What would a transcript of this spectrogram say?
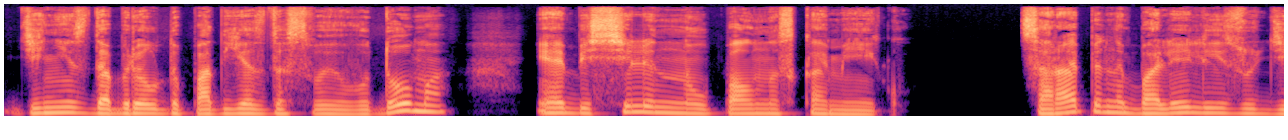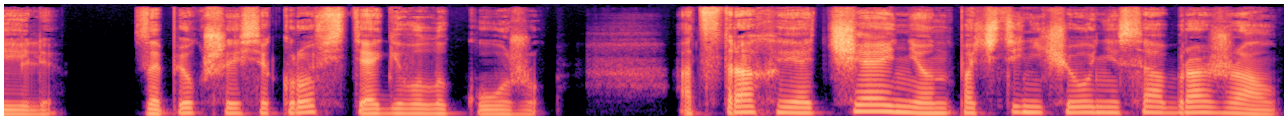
Денис добрел до подъезда своего дома и обессиленно упал на скамейку. Царапины болели и зудели. Запекшаяся кровь стягивала кожу. От страха и отчаяния он почти ничего не соображал,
